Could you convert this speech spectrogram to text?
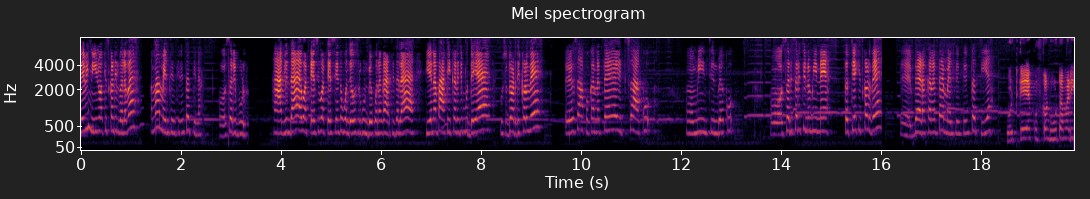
ದೇವಿ, ನೀನು ಹಾಕಿಸ್ಕೊಂಡಿಲ್ವಲ್ಲವ? ಅಮ್ಮ ಮೇಲೆ ತಿಂತೀನಿ ತತ್ತಿನ. ಓ, ಸರಿ ಬಿಡು. ಆಗ್ಲಿಂದ ಹೊಟ್ಟೆಸಿ ಹೊಟ್ಟೆಸಿ ಅಂತ ಒಂದೇ ಉಸಿರು ಗುಣ್ಬೇಕು ನಂಗೆ ಆಡ್ತಿದ್ದಲ್ಲ? ಏನಪ್ಪ ಹಾಕಿ ಕಣದಿ ಮುದ್ದೆಯ? ಉಸು ದೊಡ್ಡದಿ ಕಳುವೆ ಏ, ಸಾಕು ಕಣತ್ತೆ ಇಟ್ಟು ಸಾಕು. ಮೀನ್ ತಿನ್ಬೇಕು. ಓ ಸರಿ ಸರಿ ತಿನ್ನು ಮೀನೇ. ತತ್ತಿಯ ಹಾಕಿಸ್ಕೊಳ್ವೆ ಏ ಬೇಡ ಕಣತ್ತೆ ಮೇಲೆ ತಿಂತೀನಿ ತತ್ತಿಯ. ಒಟ್ಟಿಗೆ ಕುತ್ಕೊಂಡು ಊಟ ಮಾಡಿ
